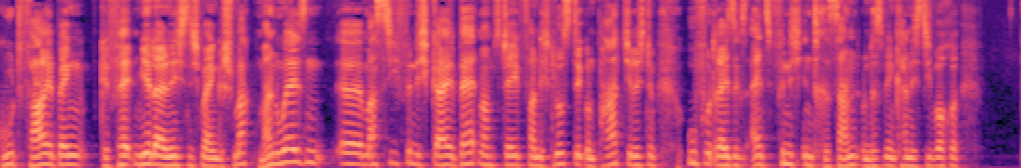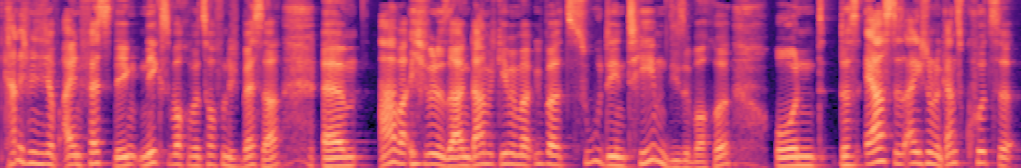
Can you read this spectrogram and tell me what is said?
Gut, Farid Bang gefällt mir leider nicht, nicht mein Geschmack. Manuelsen äh, massiv finde ich geil. Bad Moms J fand ich lustig und Party-Richtung. UFO 361 finde ich interessant und deswegen kann ich die Woche kann ich mich nicht auf einen festlegen. Nächste Woche wird es hoffentlich besser. Ähm, aber ich würde sagen, damit gehen wir mal über zu den Themen diese Woche. Und das erste ist eigentlich nur eine ganz kurze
